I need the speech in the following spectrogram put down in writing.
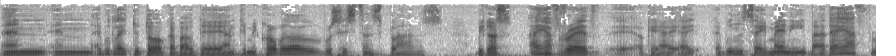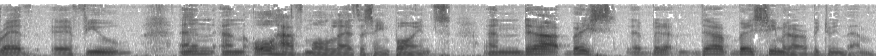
and, and I would like to talk about the antimicrobial resistance plans because I have read, uh, okay, I, I, I, wouldn't say many, but I have read a few, and and all have more or less the same points, and they are very uh, they are very similar between them.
